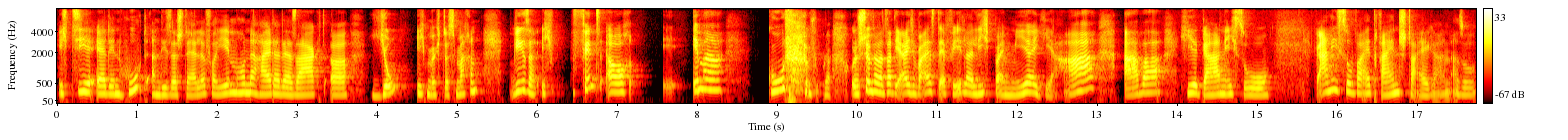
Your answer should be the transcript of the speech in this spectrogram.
ich ziehe eher den Hut an dieser Stelle vor jedem Hundehalter, der sagt, äh, jo, ich möchte es machen. Wie gesagt, ich finde es auch immer gut oder, oder schön, wenn man sagt, ja, ich weiß, der Fehler liegt bei mir, ja, aber hier gar nicht so, gar nicht so weit reinsteigern. Also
